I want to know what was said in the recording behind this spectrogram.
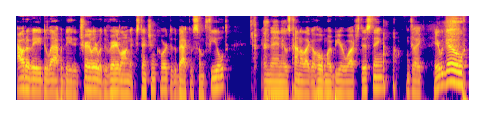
out of a dilapidated trailer with a very long extension cord to the back of some field, and then it was kind of like a hold my beer, watch this thing. It's like, here we go.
